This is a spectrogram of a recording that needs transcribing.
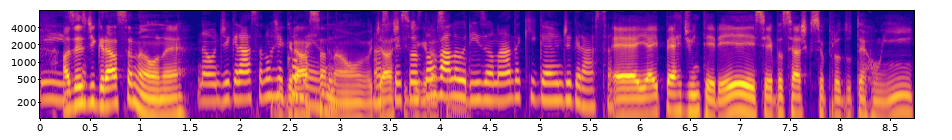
Isso. Às vezes de graça não, né? Não, de graça não de recomendo. graça não. Eu As de pessoas não graça não. valorizam nada que ganham de graça. É, e aí perde o interesse, aí você acha que seu produto é ruim.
